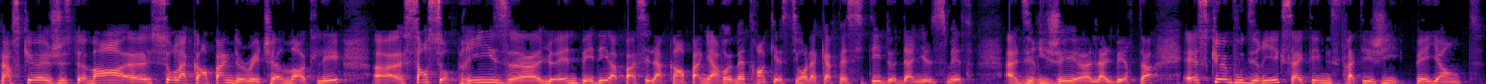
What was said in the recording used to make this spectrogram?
parce que justement, euh, sur la campagne de Rachel Motley, euh, sans surprise, euh, le NPD a passé la campagne à remettre en question la capacité de Daniel Smith à diriger l'Alberta. Est-ce que vous diriez que ça a été une stratégie payante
